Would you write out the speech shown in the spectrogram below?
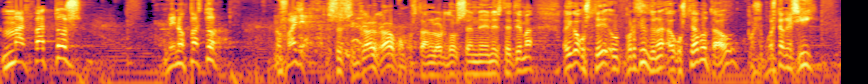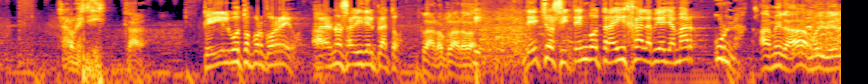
más pactos, menos Pastor. No falla. Eso sí, claro, claro, como están los dos en, en este tema. Oiga, usted, por cierto, ¿usted ha votado? Por supuesto que sí. Claro que sí. Claro, Pedí el voto por correo para no salir del plató. claro, claro. Sí. De hecho, si tengo otra hija, la voy a llamar Urna. Ah, mira, ah, muy bien.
